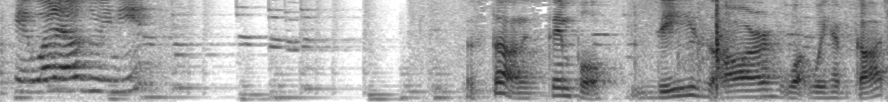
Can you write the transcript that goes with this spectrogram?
Okay, what else we need? It's done. It's simple. These are what we have got.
